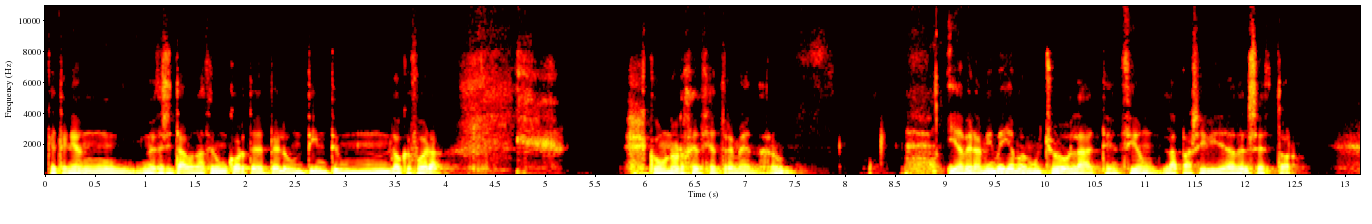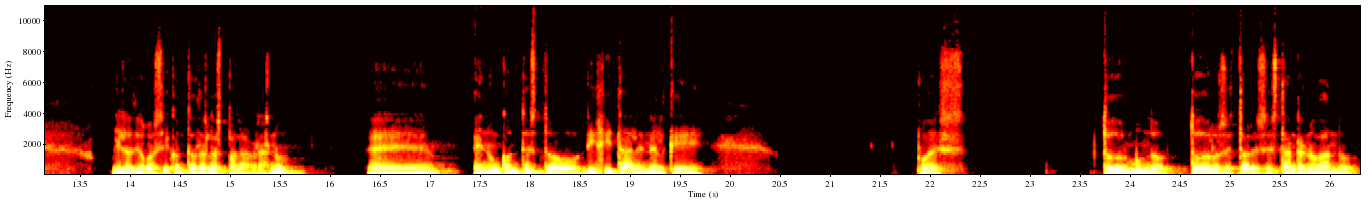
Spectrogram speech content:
que tenían, necesitaban hacer un corte de pelo, un tinte, un lo que fuera, con una urgencia tremenda, ¿no? Y a ver, a mí me llama mucho la atención la pasividad del sector. Y lo digo así con todas las palabras, ¿no? Eh, en un contexto digital en el que, pues, todo el mundo, todos los sectores se están renovando,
